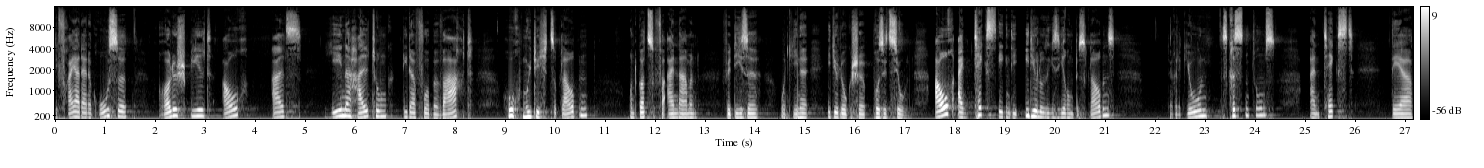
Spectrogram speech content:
die Freiheit eine große Rolle spielt, auch als jene Haltung, die davor bewahrt, hochmütig zu glauben und Gott zu vereinnahmen für diese und jene ideologische Position. Auch ein Text gegen die Ideologisierung des Glaubens, der Religion, des Christentums, ein Text, der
